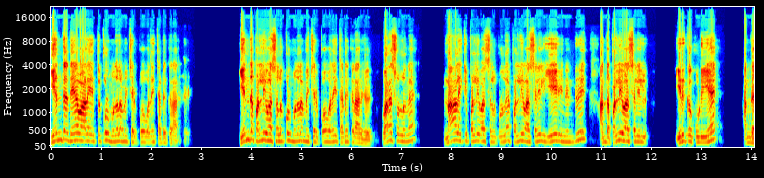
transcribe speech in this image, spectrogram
எந்த தேவாலயத்துக்குள் முதலமைச்சர் போவதை தடுக்கிறார்கள்? எந்த பள்ளிவாசலுக்குள் முதலமைச்சர் போவதை தடுக்கிறார்கள்? வர சொல்லுங்க. நாளைக்கு பள்ளிவாசலுக்குள்ள பள்ளிவாசலில் ஏறி நின்று அந்த பள்ளிவாசலில் இருக்கக்கூடிய அந்த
